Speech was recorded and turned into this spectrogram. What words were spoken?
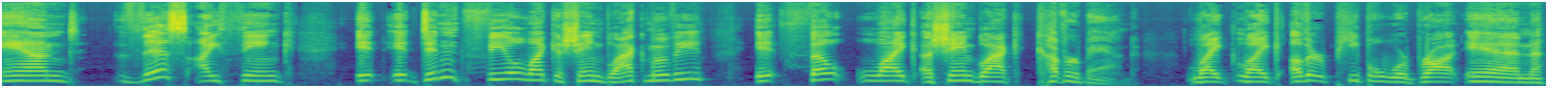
and this I think it it didn't feel like a Shane Black movie. It felt like a Shane Black cover band. Like like other people were brought in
